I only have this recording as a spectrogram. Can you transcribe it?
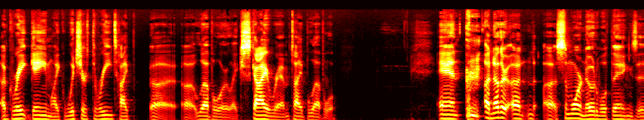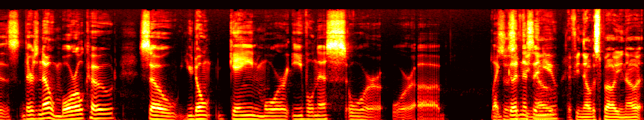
a great game like Witcher 3 type uh, uh, level or like Skyrim type level. And another, uh, uh, some more notable things is there's no moral code, so you don't gain more evilness or or uh, like It's just if goodness in know- you. If you know the spell, you know it.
